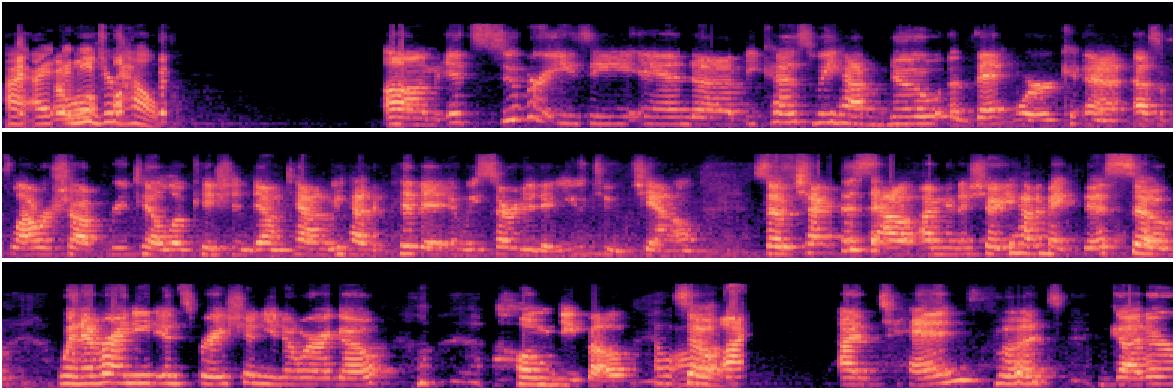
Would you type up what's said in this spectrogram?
I, I, I need your help. Um, it's super easy, and uh, because we have no event work uh, as a flower shop retail location downtown, we had to pivot and we started a YouTube channel. So check this out. I'm going to show you how to make this. So whenever I need inspiration, you know where I go? Home Depot. Oh, so I a 10 foot gutter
